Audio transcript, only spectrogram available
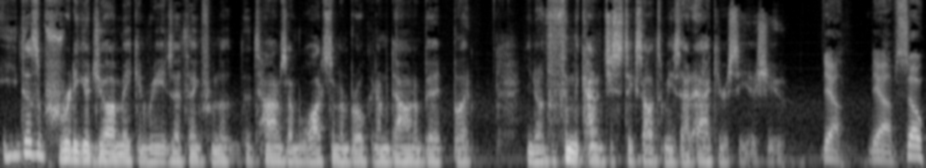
he does a pretty good job making reads, I think, from the, the times I've watched him and broken him down a bit. But, you know, the thing that kind of just sticks out to me is that accuracy issue. Yeah, yeah. So,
